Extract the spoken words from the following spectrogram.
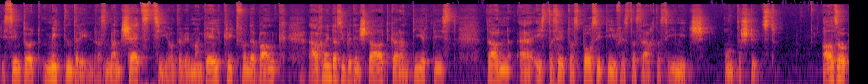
Die sind dort mittendrin. Also man schätzt sie, oder wenn man Geld kriegt von der Bank, auch wenn das über den Staat garantiert ist, dann äh, ist das etwas Positives, das auch das Image unterstützt. Also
